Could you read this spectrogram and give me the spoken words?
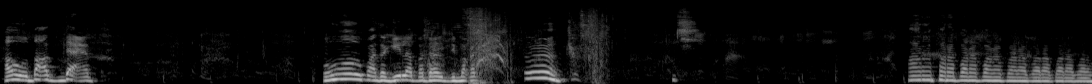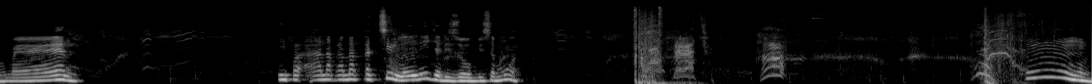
How about that? Oh, pada gila, pada dimakan. Eh. Parah, parah, parah, parah, parah, parah, parah, parah, men. Ini pak anak-anak kecil loh, ini jadi zombie semua. Hmm.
